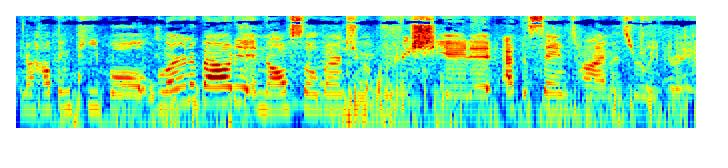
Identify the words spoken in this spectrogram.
you know helping people learn about it and also learn to appreciate it at the same time is really great.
